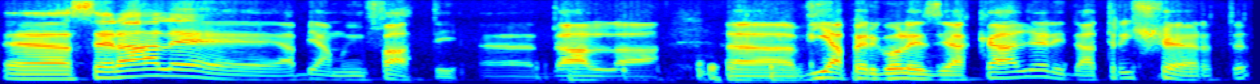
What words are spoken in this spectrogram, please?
eh, serale. Abbiamo infatti eh, dalla eh, via Pergolesi a Cagliari, da Trishirt,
